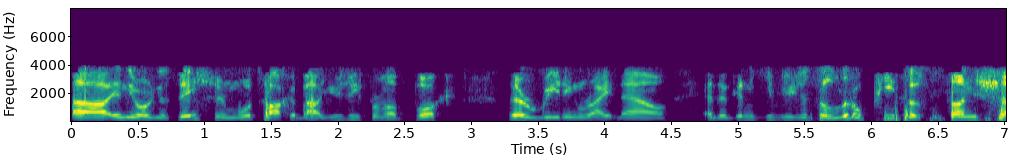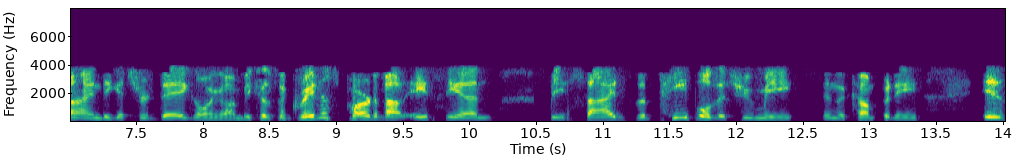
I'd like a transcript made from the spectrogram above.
uh, in the organization will talk about, usually from a book they're reading right now, and they're going to give you just a little piece of sunshine to get your day going on. Because the greatest part about ACN, besides the people that you meet in the company, is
